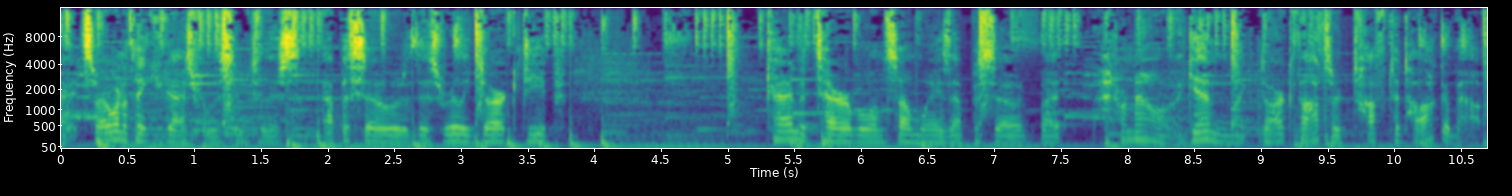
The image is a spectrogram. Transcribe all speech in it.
Right, so I want to thank you guys for listening to this episode, this really dark, deep, kind of terrible in some ways episode, but I don't know. Again, like dark thoughts are tough to talk about.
